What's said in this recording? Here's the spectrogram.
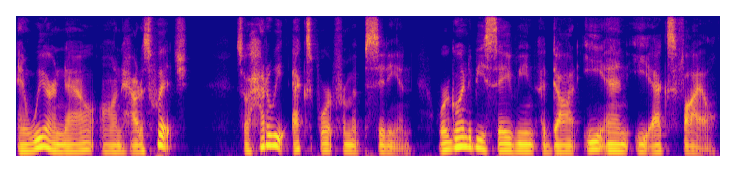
and we are now on how to switch. So how do we export from Obsidian? We're going to be saving a .enex file.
